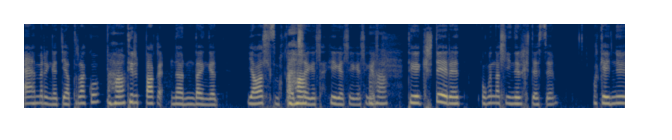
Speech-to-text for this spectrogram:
амар ингээд ядраагүй тэр баг нойрондоо ингээд яваалсан Аха. ажиллаа гэл хийгээл хийгээл хийгээл. Тэгээ гэртээ ирээд уг нь бол инэрхтэйсэн окей нүү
